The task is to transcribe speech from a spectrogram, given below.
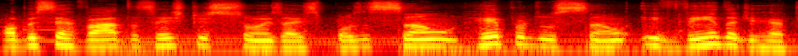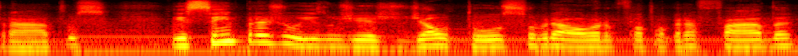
observadas restrições à exposição, reprodução e venda de retratos, e sem prejuízo dos direitos de autor sobre a obra fotografada,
